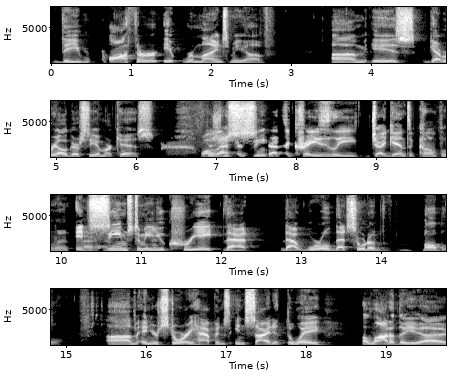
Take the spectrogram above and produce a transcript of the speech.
the author it reminds me of um, is Gabriel Garcia Marquez. Well, that's a, see, that's a crazily gigantic compliment. It uh, seems to me you create that that world, that sort of bubble, um, and your story happens inside it. The way a lot of the uh,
